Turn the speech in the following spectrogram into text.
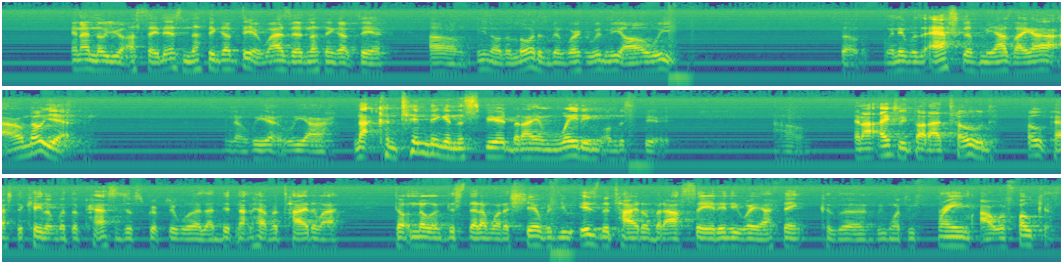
And I know you all say, there's nothing up there. Why is there nothing up there? Um, you know, the Lord has been working with me all week. So when it was asked of me, I was like, I, I don't know yet. You know, we are, we are not contending in the Spirit, but I am waiting on the Spirit. Um, and I actually thought I told, told Pastor Caleb what the passage of Scripture was. I did not have a title. I don't know if this that I want to share with you is the title, but I'll say it anyway, I think, because uh, we want to frame our focus.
